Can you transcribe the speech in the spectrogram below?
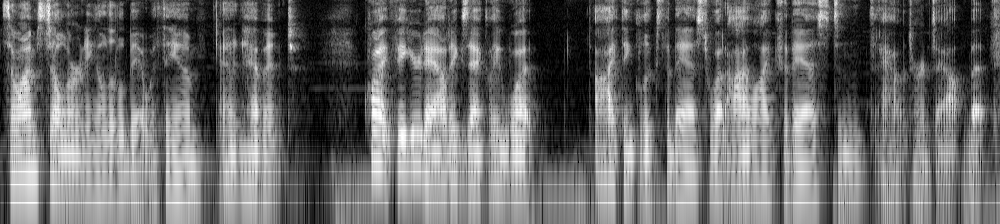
So I'm still learning a little bit with them and haven't quite figured out exactly what I think looks the best, what I like the best, and how it turns out. But,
